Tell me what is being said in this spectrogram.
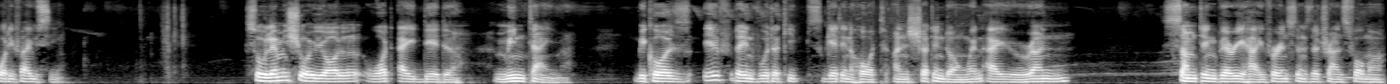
45C. So let me show you all what I did meantime because if the inverter keeps getting hot and shutting down when I run something very high, for instance, the transformer,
